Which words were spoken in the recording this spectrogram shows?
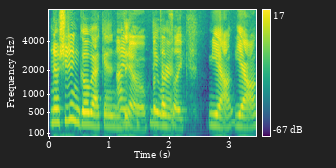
No, she didn't go back in. I They- know, but that's weren't- like yeah, yeah.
